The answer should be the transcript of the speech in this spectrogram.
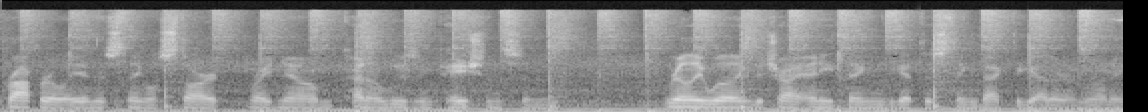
properly and this thing will start. Right now I'm kind of losing patience and really willing to try anything to get this thing back together and running.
